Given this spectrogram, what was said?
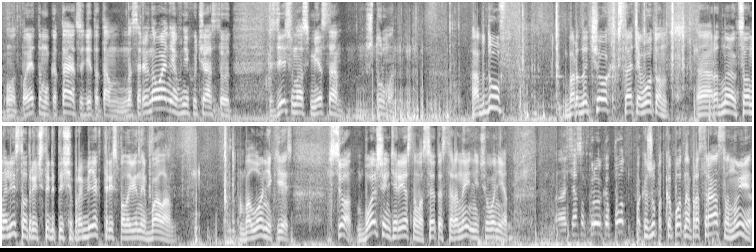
Вот, поэтому катаются где-то там на соревнованиях, в них участвуют. Здесь у нас место штурман. Обдув, бардачок. Кстати, вот он, э, родной аукционный лист, 134 тысячи пробег, 3,5 балла. Баллоник есть. Все, больше интересного с этой стороны ничего нет. Сейчас открою капот, покажу подкапотное пространство, ну и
